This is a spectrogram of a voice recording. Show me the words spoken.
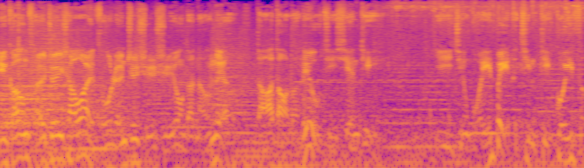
你！刚才追杀外族人之时使用的能量达到了六级仙帝，已经违背了禁地规则。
